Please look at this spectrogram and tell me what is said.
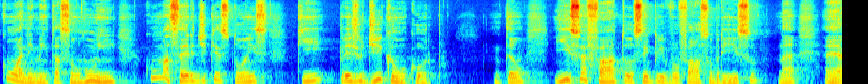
com alimentação ruim, com uma série de questões que prejudicam o corpo. Então, isso é fato, eu sempre vou falar sobre isso. Né? É,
